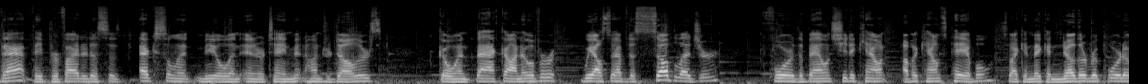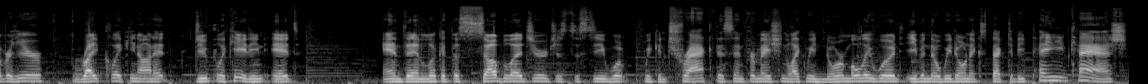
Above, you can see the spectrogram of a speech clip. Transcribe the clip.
that. They provided us an excellent meal and entertainment, $100. Going back on over, we also have the sub ledger for the balance sheet account of accounts payable. So I can make another report over here, right clicking on it, duplicating it, and then look at the sub ledger just to see what we can track this information like we normally would, even though we don't expect to be paying cash.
